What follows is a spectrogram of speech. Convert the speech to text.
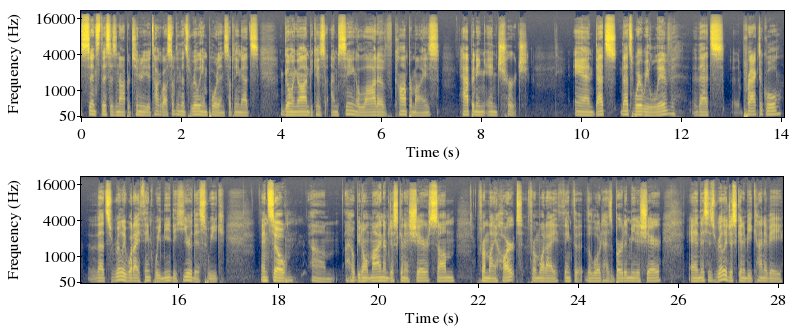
sense this as an opportunity to talk about something that's really important, something that's going on because I'm seeing a lot of compromise happening in church. And that's that's where we live. That's practical. That's really what I think we need to hear this week. And so um, I hope you don't mind. I'm just going to share some from my heart, from what I think the, the Lord has burdened me to share. And this is really just going to be kind of a,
